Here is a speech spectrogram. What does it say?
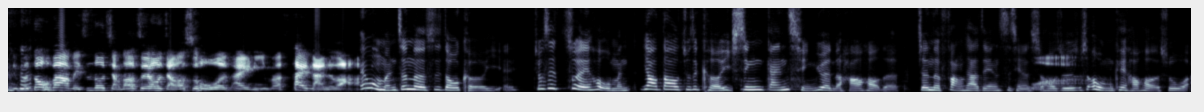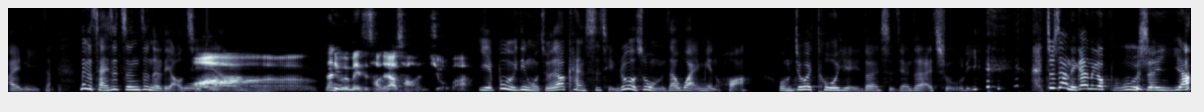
你们都有办法每次都讲到最后，讲到说我很爱你吗？太难了吧？哎、欸，我们真的是都可以、欸，哎，就是最后我们要到就是可以心甘情愿的好好的真的放下这件事情的时候，就是说哦，我们可以好好的说我爱你，这样那个才是真正的了解啊。那你们每次吵架要吵很久吧？也不一定，我觉得要看事情。如果说我们在外面的话，我们就会拖延一段时间再来处理，就像你看那个服务生一样。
